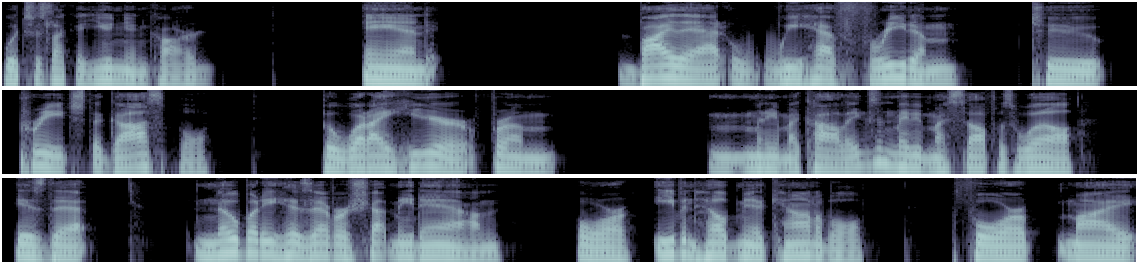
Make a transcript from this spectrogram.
which is like a union card, and by that we have freedom to preach the gospel. But what I hear from many of my colleagues and maybe myself as well is that nobody has ever shut me down or even held me accountable for my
